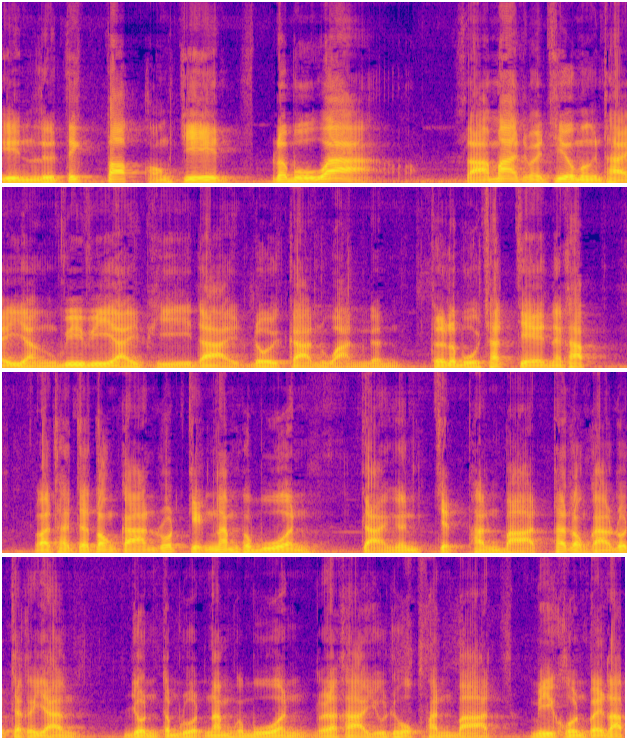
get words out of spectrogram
อิน หรือ TikTok ของจีน ระบุว่าสามารถจะมาเที่ยวเมืองไทยอย่าง VVIP ได้โดยการหว่านเงิน เธอระบุชัดเจนนะครับ ว่าถ้าจะต้องการรถเก๋งนำขบวน จ่ายเงิน 7,000 บาท ถ้าต้องการรถจักรยาน ยนต์ตำรวจนำขบวน ราคาอยู่ที่ 6,000 บาท มีคนไปรับ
